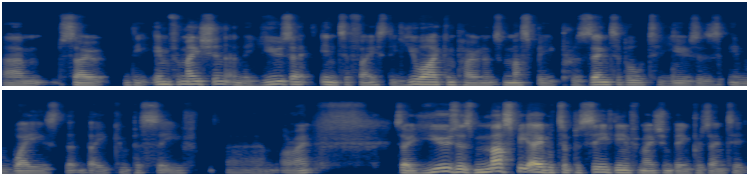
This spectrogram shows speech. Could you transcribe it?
um, so the information and the user interface, the UI components must be presentable to users in ways that they can perceive. Um, all right. So users must be able to perceive the information being presented.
